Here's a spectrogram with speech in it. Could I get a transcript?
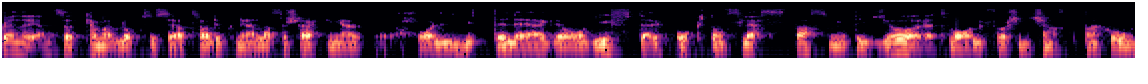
Generellt sett kan man väl också säga att traditionella försäkringar har lite lägre avgifter och de flesta som inte gör ett val för sin tjänstepension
